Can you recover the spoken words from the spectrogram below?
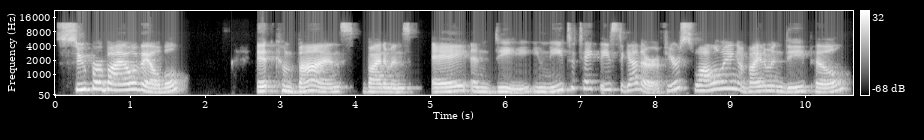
Super bioavailable. It combines vitamins a and D. You need to take these together. If you're swallowing a vitamin D pill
